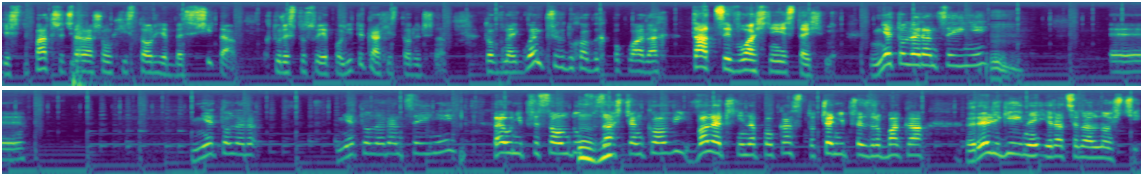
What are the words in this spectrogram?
Jeśli patrzeć na naszą historię bez sita, który stosuje polityka historyczna, to w najgłębszych duchowych pokładach tacy właśnie jesteśmy. Nietolerancyjni, Yy, nietolera- nietolerancyjni, pełni przesądów, Mhm. zaściankowi, waleczni na pokaz, toczeni przez robaka religijnej irracjonalności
